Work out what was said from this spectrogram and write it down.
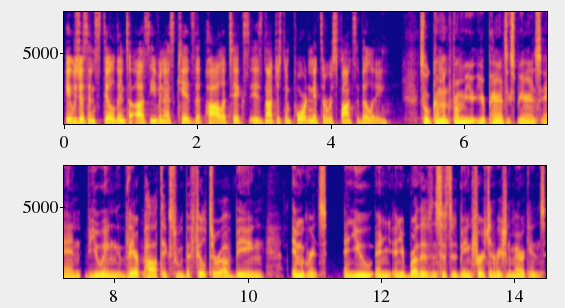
It was just instilled into us, even as kids, that politics is not just important, it's a responsibility. So, coming from your, your parents' experience and viewing their politics through the filter of being immigrants, and you and, and your brothers and sisters being first generation Americans,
